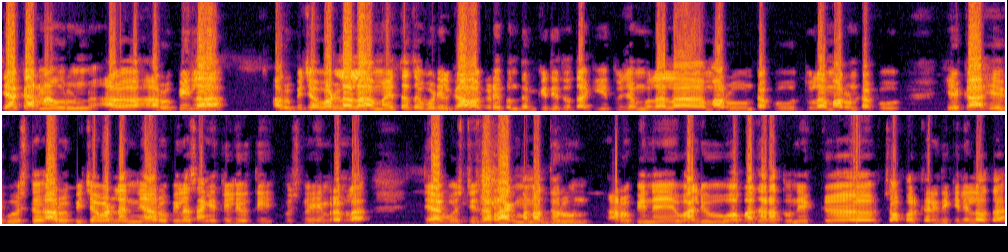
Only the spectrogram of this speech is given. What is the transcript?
त्या कारणावरून आरोपीला आरोपीच्या वडिलाला मैताचा वडील गावाकडे पण धमकी देत होता की तुझ्या मुलाला मारून टाकू तुला मारून टाकू. हे का हे गोष्ट आरोपीच्या वडिलांनी आरोपीला सांगितलेली होती कृष्ण हेमरमला. त्या गोष्टीचा राग मनात धरून आरोपीने वालीव बाजारातून एक चॉपर खरेदी केलेला होता.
